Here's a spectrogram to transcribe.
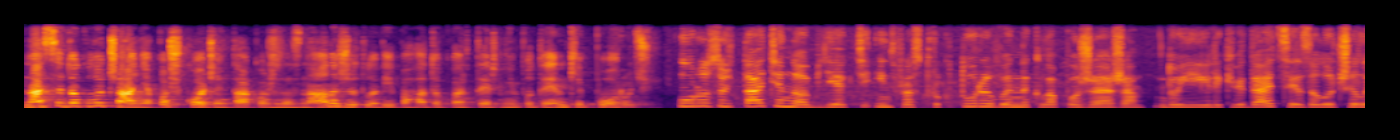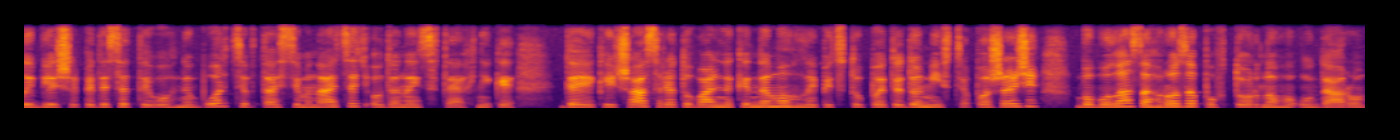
Внаслідок влучання пошкоджень також зазнали житлові багатоквартирні будинки поруч. У результаті на об'єкті інфраструктури виникла пожежа. До її ліквідації залучили більше 50 вогнеборців та 17 одиниць техніки. Деякий час рятувальники не могли підступити до місця пожежі, бо була загроза повторного удару.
